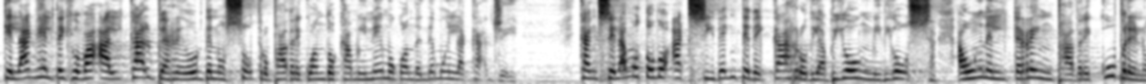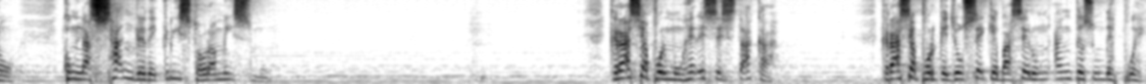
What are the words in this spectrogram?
Que el ángel de Jehová alcalpe alrededor de nosotros, Padre, cuando caminemos, cuando andemos en la calle. Cancelamos todo accidente de carro, de avión, mi Dios. Aún en el tren, Padre, cúbrenos con la sangre de Cristo ahora mismo. Gracias por mujeres estaca. Gracias porque yo sé que va a ser un antes, un después.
